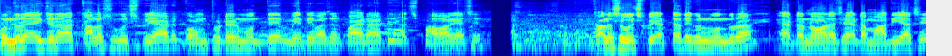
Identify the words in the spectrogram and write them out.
বন্ধুরা একজোড়া কালো সবুজ পেয়ার, গম ঠোঁটের মধ্যে মেদে বাজার পায়রা হাটে আজ পাওয়া গেছে। কালো সবুজ পেয়ারটা দেখুন বন্ধুরা, একটা নর আছে, একটা মাদি আছে,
